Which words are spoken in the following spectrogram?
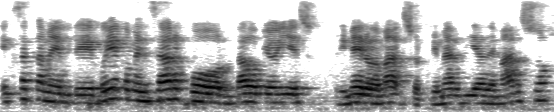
exactamente. Voy a comenzar por, dado que hoy es primero de marzo, el primer día de marzo,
